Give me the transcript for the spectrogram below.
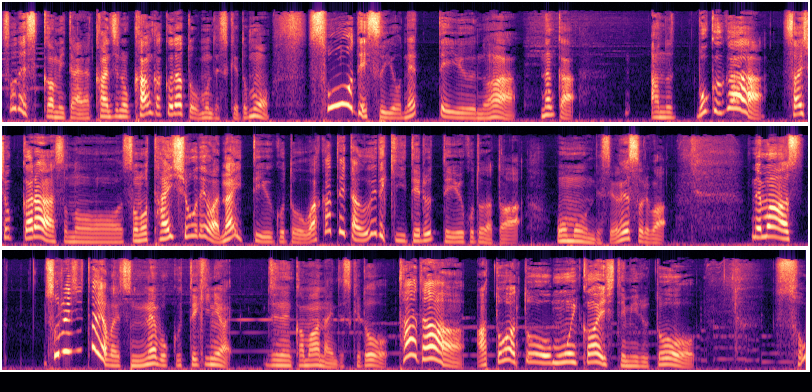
そうですかみたいな感じの感覚だと思うんですけども、そうですよねっていうのは、なんか、あの、僕が最初からその、その対象ではないっていうことを分かってた上で聞いてるっていうことだとは思うんですよね、それは。で、まあ、それ自体は別にね、僕的には全然構わないんですけど、ただ、後々思い返してみると、そ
